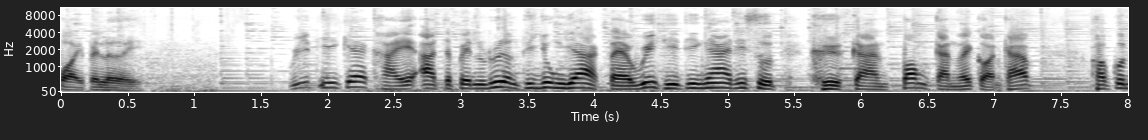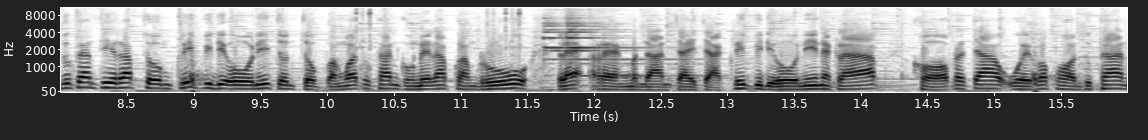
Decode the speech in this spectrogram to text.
ปล่อยไปเลย วิธีแก้ไขอาจจะเป็นเรื่องที่ยุ่งยาก แต่วิธีที่ง่ายที่สุด คือการป้องกันไว้ก่อนครับ ขอบคุณทุกท่านที่รับชมคลิปวิดีโอนี้จนจบหวังว่าทุกท่านคงได้รับความรู้ และแรงบันดาลใจจากคลิปวิดีโอนี้นะครับ ขอพระเจ้าอวยพระพรทุกท่าน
